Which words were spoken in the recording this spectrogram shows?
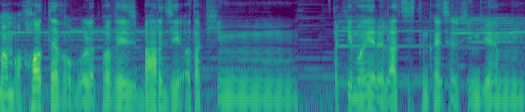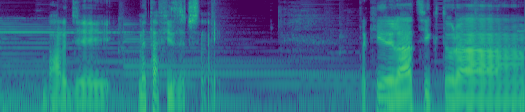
mam ochotę w ogóle powiedzieć bardziej o takim takiej mojej relacji z tym kitesurfingiem bardziej metafizycznej. Takiej relacji, która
